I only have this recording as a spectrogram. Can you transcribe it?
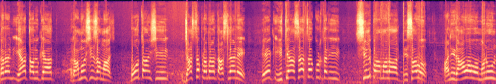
कारण या तालुक्यात रामोशी समाज बहुतांशी जास्त प्रमाणात असल्याने एक इतिहासाचं कुठंतरी शिल्प आम्हाला दिसावं आणि राहावं म्हणून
